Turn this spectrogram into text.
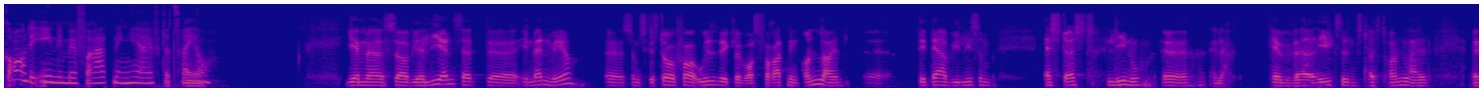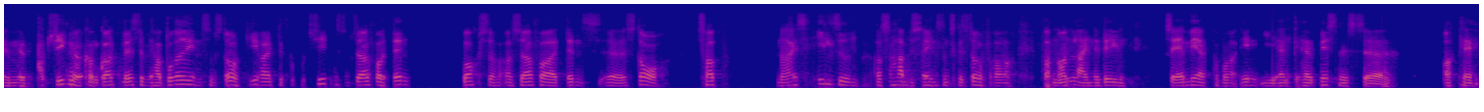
går det egentlig med forretningen her efter tre år? Jamen altså, vi har lige ansat øh, en mand mere, øh, som skal stå for at udvikle vores forretning online. Øh, det er der, vi ligesom er størst lige nu. Øh, eller har vi været hele tiden størst online. Øh, men butikken er kommet godt med, så vi har både en, som står direkte for butikken, som sørger for, at den vokser, og sørger for, at den øh, står top nice hele tiden. Og så har vi så en, som skal stå for, for den online del, så jeg mere kommer ind i alt det her business øh, og kan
